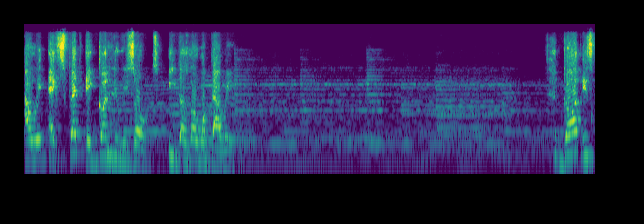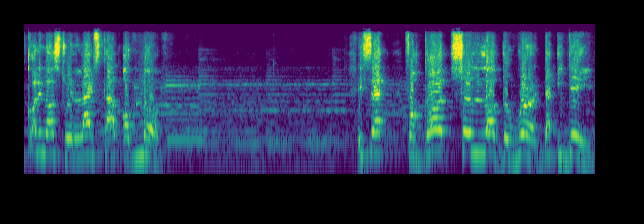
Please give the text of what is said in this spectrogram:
and we expect a godly result. It does not work that way. God is calling us to a lifestyle of love. He said, For God so loved the world that He gave.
